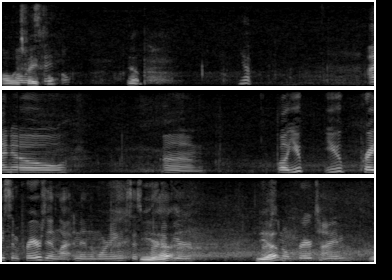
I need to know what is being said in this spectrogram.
always, Always faithful. Yep. Yep. I know. Um, well, you you pray some prayers in Latin in the mornings as part Yeah. of your Yep. personal prayer time. the,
